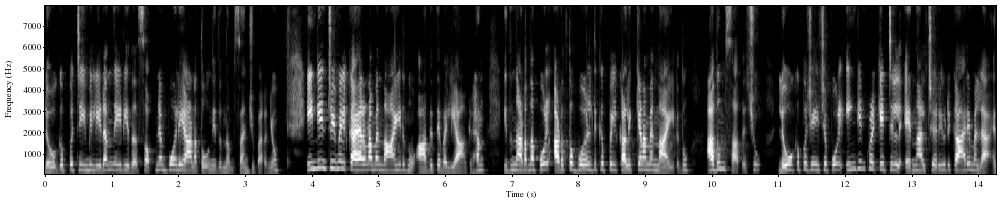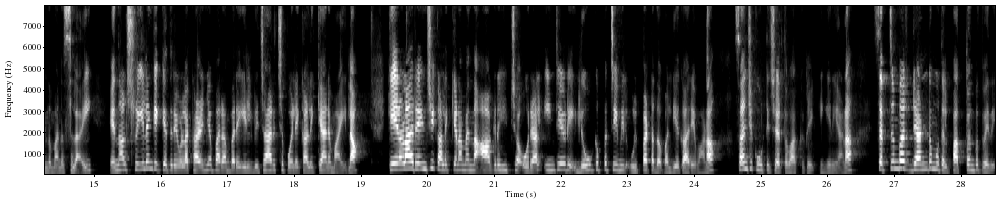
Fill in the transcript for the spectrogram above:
ലോകകപ്പ് ടീമിൽ ഇടം നേടിയത് സ്വപ്നം പോലെയാണ് തോന്നിയതെന്നും സഞ്ജു പറഞ്ഞു. ഇന്ത്യൻ ടീമിൽ കയറണമെന്നായിരുന്നു ആദ്യത്തെ വലിയ ആഗ്രഹം. ഇത് നടന്നപ്പോൾ അടുത്ത വേൾഡ് കപ്പിൽ കളിക്കണമെന്നായിരുന്നു അതും സാധിച്ചു. ലോകകപ്പ് ജയിച്ചപ്പോൾ ഇന്ത്യൻ ക്രിക്കറ്റിൽ എന്നാൽ ചെറിയൊരു കാര്യമല്ല എന്ന് മനസ്സിലായി. എന്നാൽ ശ്രീലങ്കയ്ക്കെതിരെയുള്ള കഴിഞ്ഞ പരമ്പരയിൽ വിചാരിച്ച പോലെ കളിക്കാനുമായില്ല. കേരള രഞ്ജി കളിക്കണമെന്ന് ആഗ്രഹിച്ച ഒരാൾ ഇന്ത്യയുടെ ലോകകപ്പ് ടീമിൽ ഉൾപ്പെട്ടത് വലിയ കാര്യമാണ്. സഞ്ജു കൂട്ടിച്ചേർത്ത വാക്കുകൾ ഇങ്ങനെയാണ്. സെപ്റ്റംബർ രണ്ട് മുതൽ പത്തൊൻപത് വരെ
